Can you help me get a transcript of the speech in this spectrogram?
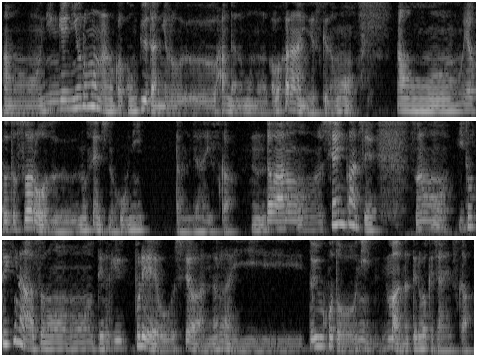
あの人間によるものなのか、コンピューターによる判断のものなのかわからないんですけども、あのヤクルトスワローズの選手の方に行ったんじゃないですか。だから、あの、試合に関して、その、意図的な、その、手抜きプレーをしてはならないということに、まあ、なってるわけじゃないですか。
